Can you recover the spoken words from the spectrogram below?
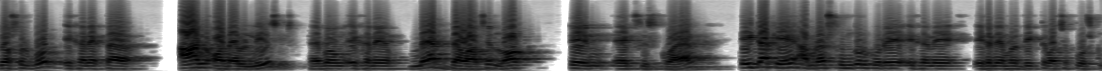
যশোর বোর্ড এখানে একটা আনঅর্ডার লিস্ট এবং এখানে ম্যাপ দেওয়া আছে লক টেন এক্স স্কোয়ার এইটাকে আমরা সুন্দর করে এখানে এখানে আমরা দেখতে পাচ্ছি প্রশ্ন।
